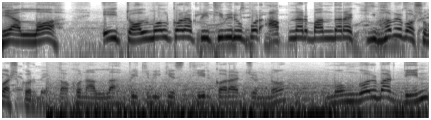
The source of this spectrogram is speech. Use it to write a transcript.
হে আল্লাহ এই টলমল করা পৃথিবীর উপর আপনার বান্দারা কীভাবে বসবাস করবে? তখন আল্লাহ পৃথিবীকে স্থির করার জন্য মঙ্গলবার দিন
